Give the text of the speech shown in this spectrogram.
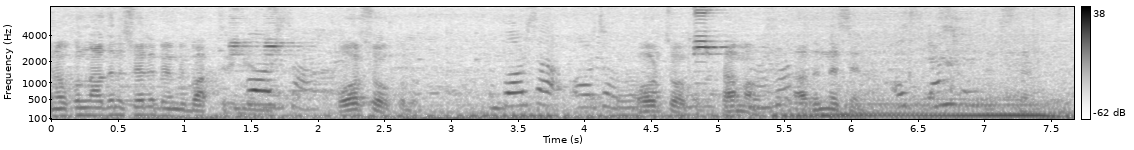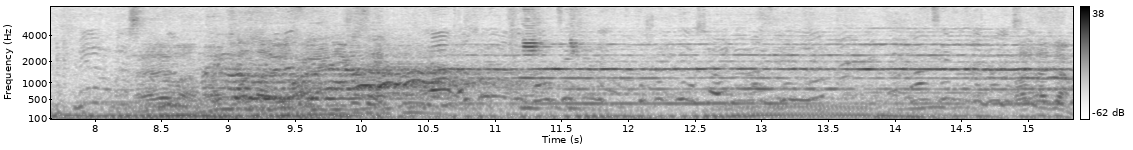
Sen okulun adını söyle ben bir baktırayım. Borsa. Borsa okulu. Borsa ortaokulu. Ortaokul. Tamam. Adın ne senin? Esra. Esra. Merhaba. Maşallah özgüven yüksek. Bakacağım.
